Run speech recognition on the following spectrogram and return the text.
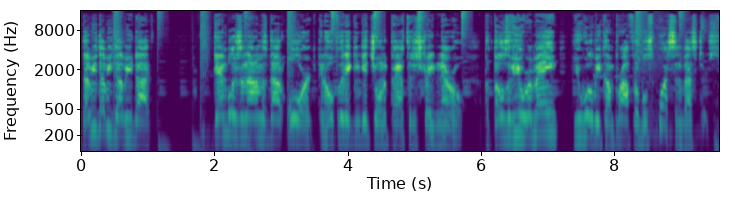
www.gamblersanonymous.org, and hopefully, they can get you on the path to the straight and narrow. But those of you who remain, you will become profitable sports investors.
